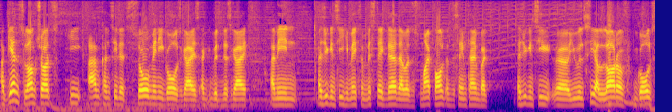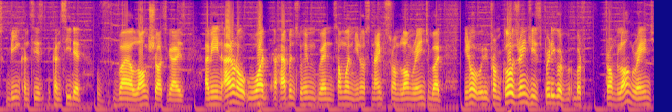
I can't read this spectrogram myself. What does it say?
Against long shots he I've conceded so many goals guys with this guy. I mean as you can see he makes a mistake there. That was my fault at the same time but as you can see uh, you will see a lot of goals being conceded via long shots guys. I mean I don't know what happens to him when someone you know snipes from long range but you know from close range he's pretty good but from long range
